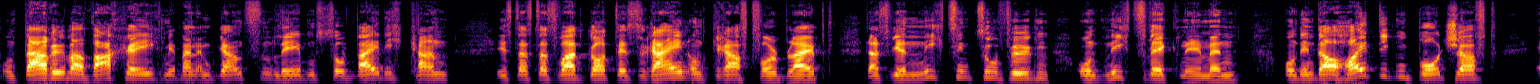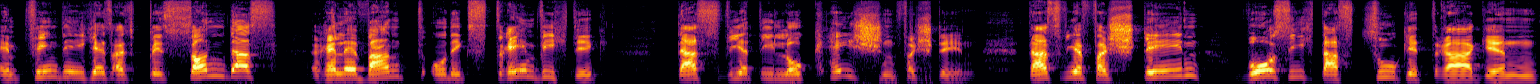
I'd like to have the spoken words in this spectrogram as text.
und darüber wache ich mit meinem ganzen Leben, soweit ich kann, ist, dass das Wort Gottes rein und kraftvoll bleibt, dass wir nichts hinzufügen und nichts wegnehmen. Und in der heutigen Botschaft empfinde ich es als besonders relevant und extrem wichtig, dass wir die Location verstehen, dass wir verstehen, wo sich das zugetragen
